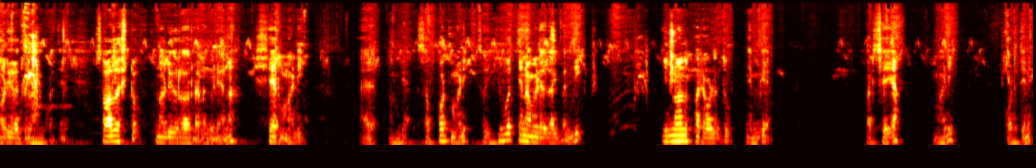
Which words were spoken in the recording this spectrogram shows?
ನೋಡಿರೋದಿಲ್ಲ ಅನ್ಕೋತೀನಿ. ಸೊ ಆದಷ್ಟು ನೋಡಿರೋರೆಲ್ಲ ವೀಡಿಯೋನ ಶೇರ್ ಮಾಡಿ ನಮಗೆ ಸಪೋರ್ಟ್ ಮಾಡಿ. ಸೊ ಇವತ್ತಿನ ವೀಡಿಯೋದಲ್ಲಿ ಬಂದು ಇನ್ನೊಂದು ಪರಿವಾಳದ್ದು ನಿಮಗೆ ಪರಿಚಯ ಮಾಡಿ ಕೊಡ್ತೀನಿ.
